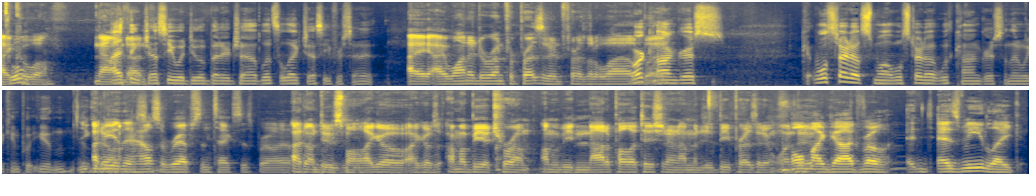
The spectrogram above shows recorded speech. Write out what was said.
I Cool. cool. Now i I'm think done. jesse would do a better job let's elect jesse for senate I I wanted to run for president for a little while. or but congress C- we'll start out small we'll start out with congress and then we can put you in You I can be in the. House of Reps in Texas, bro. I don't do small. I go. I go. I'm gonna be a Trump. I'm gonna be not a politician, and I'm gonna just be president one Oh day. Oh my god, bro. Esme like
